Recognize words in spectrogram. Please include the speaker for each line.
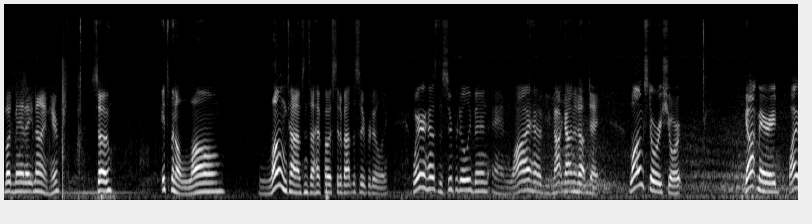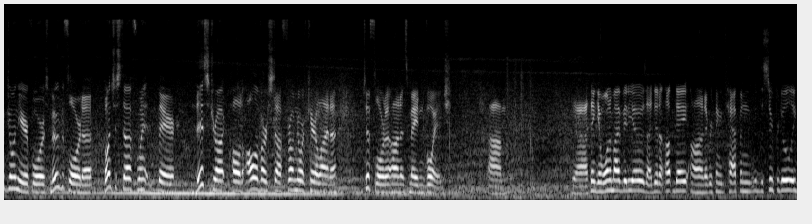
Speaker 1: Mudman89 here. So, it's been a long, long time since I have posted about the Super Dually. Where has the Super Dually been and why have you not gotten an update? Long story short, got married, wife joined the Air Force, moved to Florida, bunch of stuff went there. This truck hauled all of our stuff from North Carolina to Florida on its maiden voyage. Um, yeah, I think in one of my videos I did an update on everything that's happened with the Super Dually.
